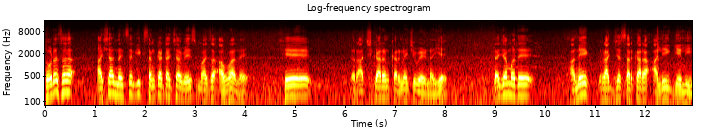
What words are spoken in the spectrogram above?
थोडंसं अशा नैसर्गिक संकटाच्या वेळेस माझं आव्हान आहे. हे राजकारण करण्याची वेळ नाही आहे त्याच्यामध्ये अनेक राज्य सरकारं आली गेली.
